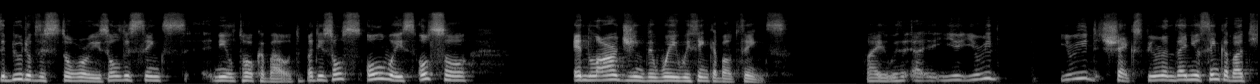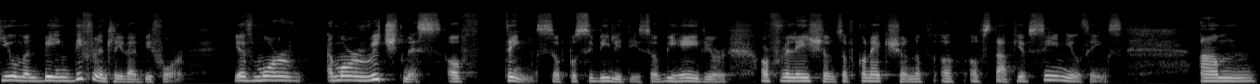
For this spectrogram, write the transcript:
the beauty of the stories, all these things Neil talk about, but it's also always also enlarging the way we think about things. Right? With, uh, you, you read you read Shakespeare, and then you think about human being differently than before. You have more a more richness of things, of possibilities, of behavior, of relations, of connection, of, of, of stuff. You've seen new things. Um,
